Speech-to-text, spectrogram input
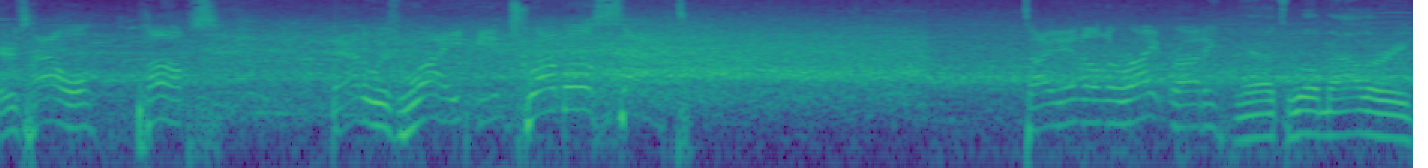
Here's Howell, pumps, down to his right, in trouble, sacked. Tight end on the right, Roddy. Yeah, it's Will Mallory.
